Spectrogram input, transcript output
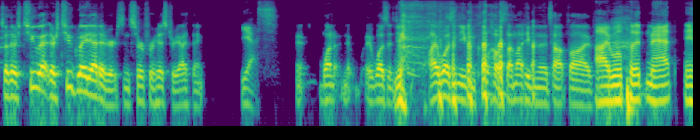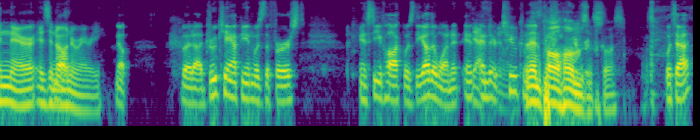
so there's two there's two great editors in surfer history. I think Yes. One it wasn't I wasn't even close. I'm not even in the top five. I will put Matt in there as an honorary. No. But uh, Drew Kampion was the first, and Steve Hawk was the other one. And, and, and they're two. And then Paul completely Holmes, of course. What's that?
